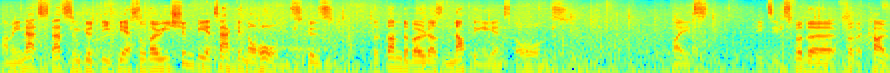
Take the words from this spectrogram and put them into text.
I mean, that's that's some good DPS. Although he shouldn't be attacking the horns because the thunderbow does nothing against the horns. Like it's it's it's for the for the coat.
